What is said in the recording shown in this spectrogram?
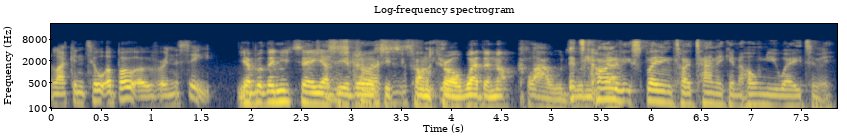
like and tilt a boat over in the sea. Yeah, but then you'd say you have the ability Christ, to control whether or not clouds. It's kind you? of explaining Titanic in a whole new way to me.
